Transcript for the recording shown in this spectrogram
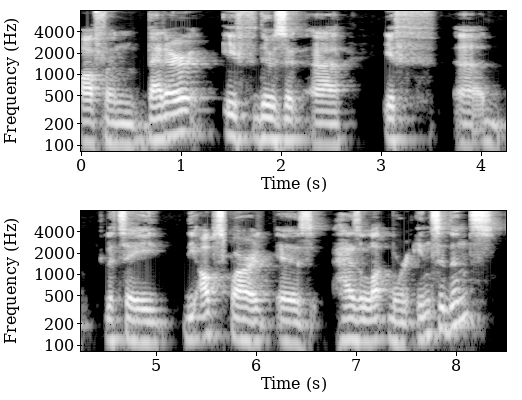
often better if there's a uh, if uh, let's say the ops part is has a lot more incidents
